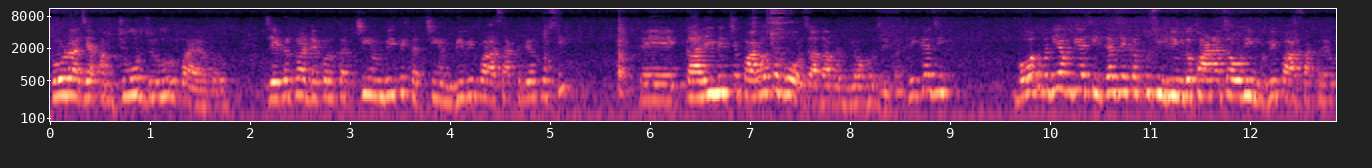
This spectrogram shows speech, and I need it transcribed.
ਥੋੜਾ ਜਿਹਾ ਅਮਚੂਰ ਜ਼ਰੂਰ ਪਾਇਆ ਕਰੋ। ਜੇਕਰ ਤੁਹਾਡੇ ਕੋਲ ਕੱਚੀ ਅੰਬੀ ਤੇ ਕੱਚੀ ਅੰਬੀ ਵੀ ਪਾ ਸਕਦੇ ਹੋ ਤੁਸੀਂ, ਤੇ ਕਾਲੀ ਮਿਰਚ ਪਾ ਲਓ ਤੇ ਹੋਰ ਜ਼ਿਆਦਾ ਵਧੀਆ ਹੋ ਜਾਏਗਾ, ਠੀਕ ਹੈ ਜੀ। ਬਹੁਤ ਵਧੀਆ ਵਧੀਆ ਚੀਜ਼ਾਂ, ਜੇਕਰ ਤੁਸੀਂ ਹਿੰਗ ਪਾਣਾ ਚਾਹੋ, ਹਿੰਗ ਵੀ ਪਾ ਸਕਦੇ ਹੋ।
